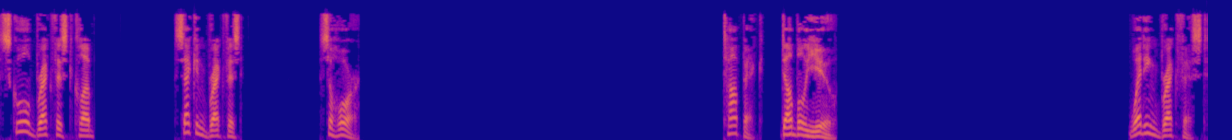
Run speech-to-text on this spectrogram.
School Breakfast Club. Second Breakfast. Sahur. Topic W. Wedding breakfast.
